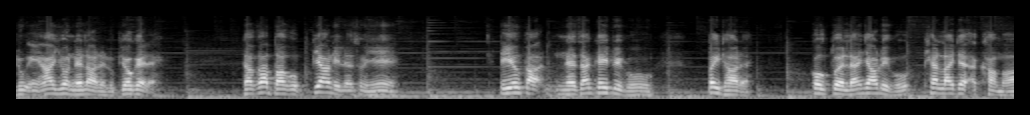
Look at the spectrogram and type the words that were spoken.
လူအင်အားရော့နေလာတယ်လို့ပြောခဲ့တယ်။ဒါကဘာကိုပြနေလဲဆိုရင်တရုတ်ကနေဇာဂိတ်တွေကိုပိတ်ထားတယ်။ကုတ်သွယ်လမ်းကြောင်းတွေကိုဖျက်လိုက်တဲ့အခါမှာ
